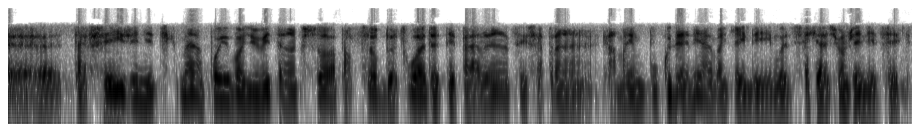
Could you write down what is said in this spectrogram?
euh, ta fille, génétiquement, n'a pas évolué tant que ça à partir de toi, de tes parents. Tu sais, ça prend quand même beaucoup d'années avant qu'il y ait des modifications génétiques.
